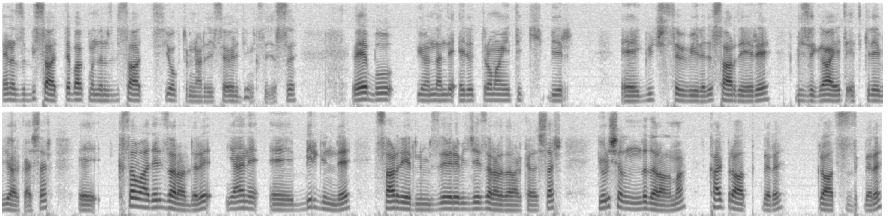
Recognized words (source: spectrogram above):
En azı bir saatte bakmadığınız bir saat yoktur neredeyse öyle diyeyim kısacası. Ve bu yönden de elektromanyetik bir eee, güç sebebiyle de SAR değeri bizi gayet etkileyebiliyor arkadaşlar. Eee, kısa vadeli zararları yani eee, bir günde SAR değerinin bize verebileceği zararlar arkadaşlar. Görüş alanında daralma, kalp rahatlıkları, rahatsızlıkları,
